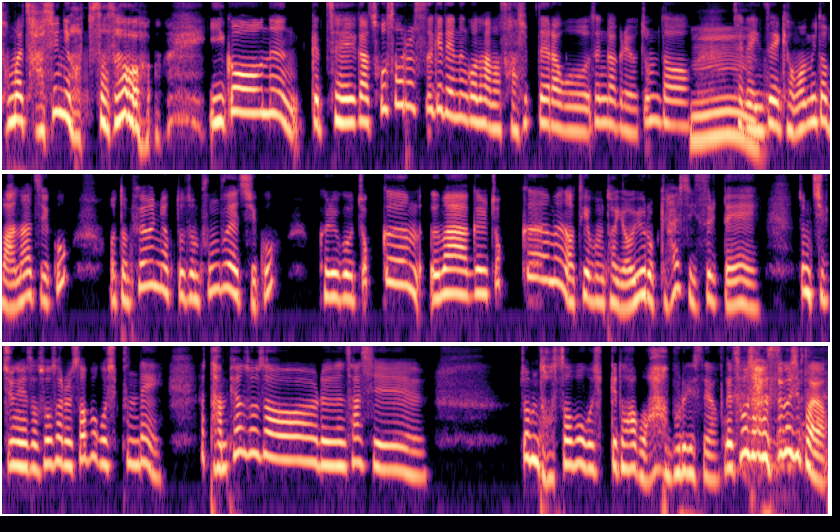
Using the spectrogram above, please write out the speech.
정말 자신이 없어서 이거는 그 제가 소설을 쓰게 되는 건 아마 40대라고 생각을 해요. 좀더 음, 제가 인생의 경험이 더 많아지고 어떤 표현력도 좀 풍부해지고 그리고 조금 음악을 조금은 어떻게 보면 더 여유롭게 할 수 있을 때 좀 집중해서 소설을 써보고 싶은데 단편 소설은 사실 좀 더 써보고 싶기도 하고 아 모르겠어요. 근데 소설 쓰고 싶어요.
